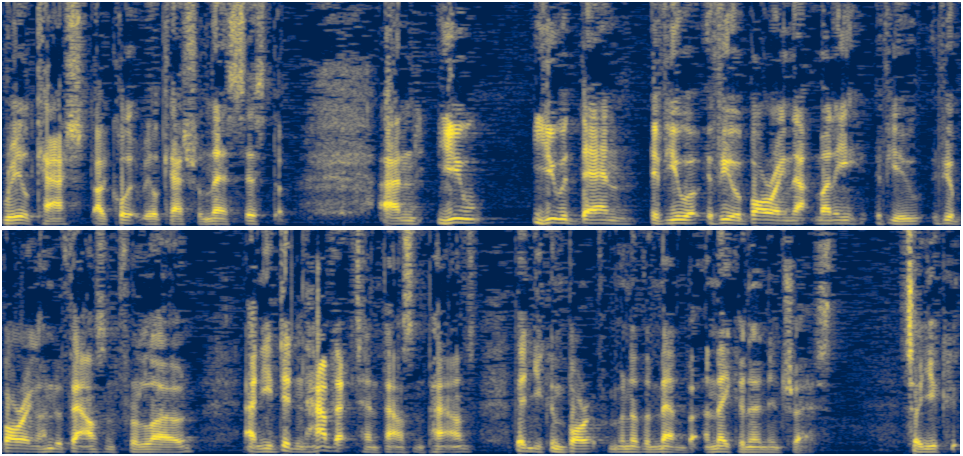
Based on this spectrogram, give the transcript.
real cash. I call it real cash from their system. And you, you would then, if you were, if you were borrowing that money, if you, if you're borrowing 100,000 for a loan, and you didn't have that 10,000 pounds, then you can borrow it from another member, and they can earn interest. So you, c-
